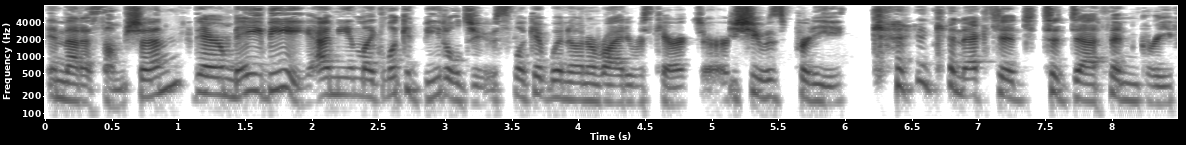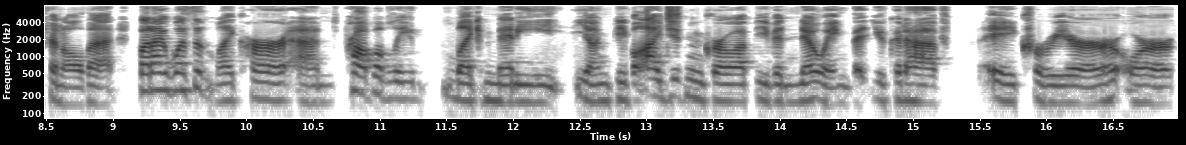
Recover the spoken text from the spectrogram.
in that assumption. There may be. I mean, like, look at Beetlejuice. Look at Winona Ryder's character. She was pretty connected to death and grief and all that. But I wasn't like her. And probably like many young people, I didn't grow up even knowing that you could have a career or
